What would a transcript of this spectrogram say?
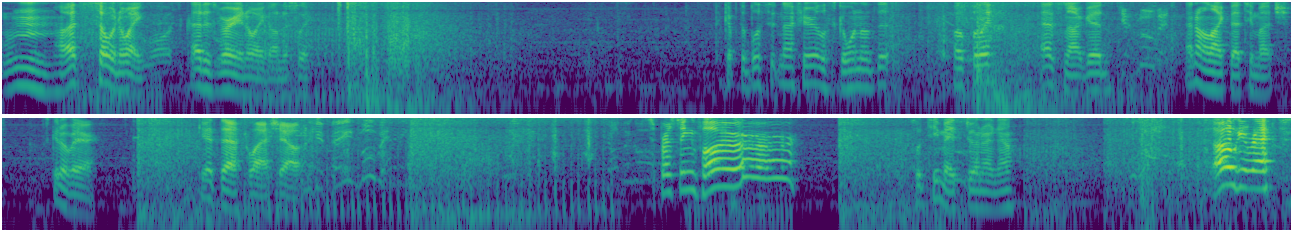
mmm, that's so annoying. That is very annoying, honestly. Pick up the ballistic knife here. Let's go in with it. Hopefully. That's not good. I don't like that too much. Let's get over there. Get that flash out. Suppressing fire! That's what teammates doing right now. Oh, get wrecked!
